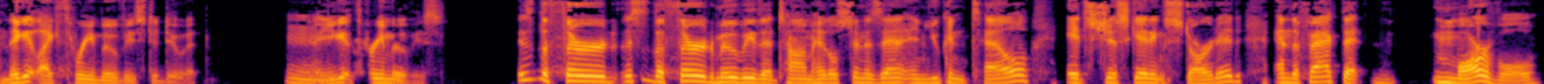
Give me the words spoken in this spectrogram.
they get like three movies to do it. You, know, Hmm. you get three movies. This is the third. This is the third movie that Tom Hiddleston is in, and you can tell it's just getting started. And the fact that Marvel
